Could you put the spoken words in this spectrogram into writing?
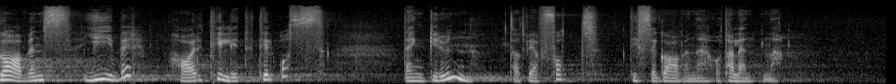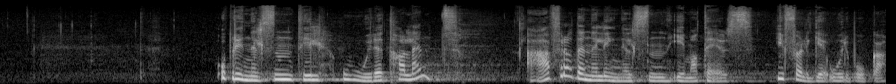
Gavens giver har tillit til oss. Det er en grunn til at vi har fått disse gavene og talentene. Opprinnelsen til ordet 'talent' er fra denne lignelsen i Matteus, ifølge ordboka.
